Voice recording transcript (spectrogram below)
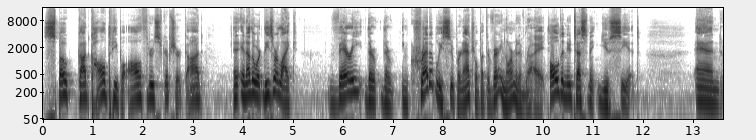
spoke. God called people all through Scripture. God, in, in other words, these are like very they're they're incredibly supernatural, but they're very normative. Right. Old and New Testament, you see it, and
